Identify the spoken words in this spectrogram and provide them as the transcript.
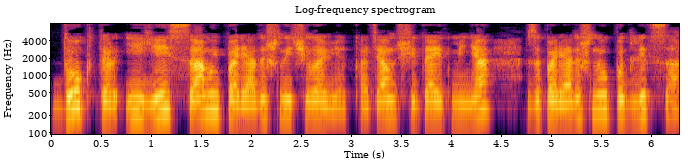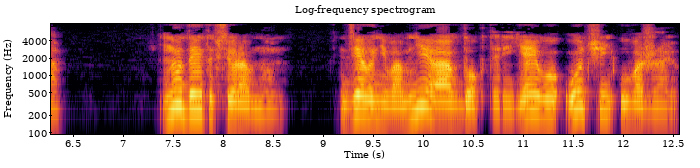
Доктор и есть самый порядочный человек, хотя он считает меня за порядочного подлеца. Но да это все равно. Дело не во мне, а в докторе. Я его очень уважаю.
